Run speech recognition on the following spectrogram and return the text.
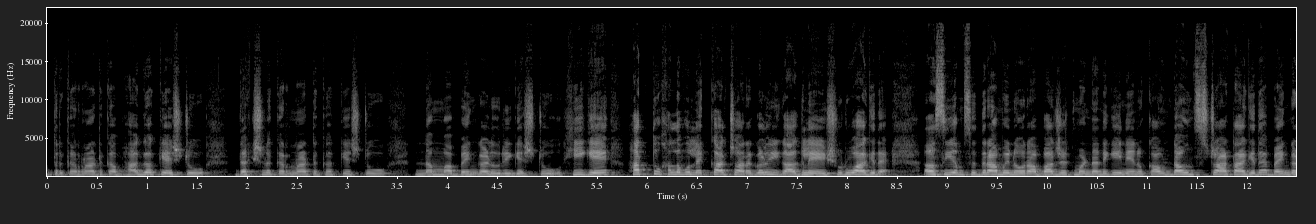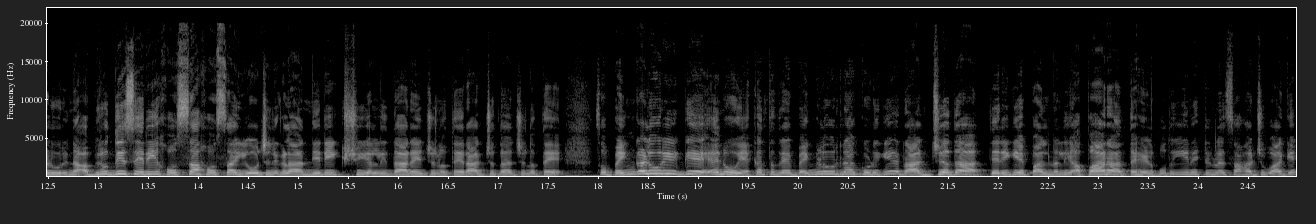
ಉತ್ತರ ಕರ್ನಾಟಕ ಭಾಗಕ್ಕೆ ಎಷ್ಟು, ದಕ್ಷಿಣ ಕರ್ನಾಟಕಕ್ಕೆ ಎಷ್ಟು, ನಮ್ಮ ಬೆಂಗಳೂರಿಗೆ ಎಷ್ಟು? ಹೀಗೆ ಹತ್ತು ಹಲವು ಲೆಕ್ಕಾಚಾರಗಳು ಈಗಾಗಲೇ ಶುರುವಾಗಿದೆ. ಸಿ ಎಂ ಸಿದ್ದರಾಮಯ್ಯನವರ ಬಜೆಟ್ ಮಂಡನೆಗೆ ಇನ್ನೇನು ಕೌಂಟ್ ಡೌನ್ ಸ್ಟಾರ್ಟ್ ಆಗಿದೆ. ಬೆಂಗಳೂರಿನ ಅಭಿವೃದ್ಧಿ ಸೇರಿ ಹೊಸ ಹೊಸ ಯೋಜನೆಗಳ ನಿರೀಕ್ಷೆಯಲ್ಲಿದ್ದಾರೆ ಜನತೆ, ರಾಜ್ಯದ ಜನತೆ. ಸೊ ಬೆಂಗಳೂರಿಗೆ ಏನು, ಯಾಕಂತಂದ್ರೆ ಬೆಂಗಳೂರಿನ ಕೊಡುಗೆ ರಾಜ್ಯದ ತೆರಿಗೆ ಪಾಲಿನಲ್ಲಿ ಅಪಾರ ಅಂತ ಹೇಳ್ಬೋದು. ಈ ನಿಟ್ಟಿನಲ್ಲಿ ಸಹಜವಾಗಿ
